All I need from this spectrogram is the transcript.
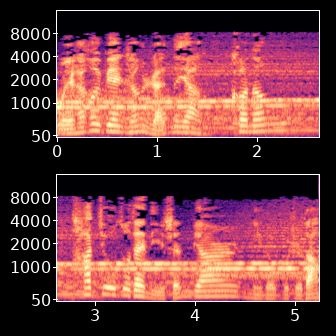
鬼还会变成人的样子，可能他就坐在你身边，你都不知道。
